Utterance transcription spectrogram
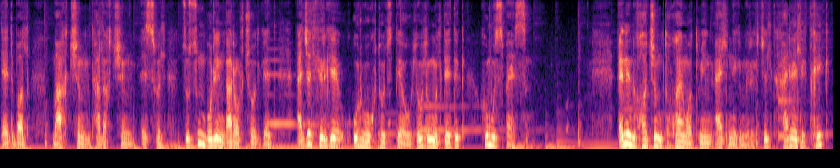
Тэд бол магчин, талагчин, эсвэл зүсэн бүрийн гар урчууд гээд ажил хэрэгээ үр хүүхдүүдтэй өвлүүлэн үлдээдэг хүмүүс байсан. Энэ нь хожим тухайн удмын аль нэг мэрэгжилд хариалагдахыг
